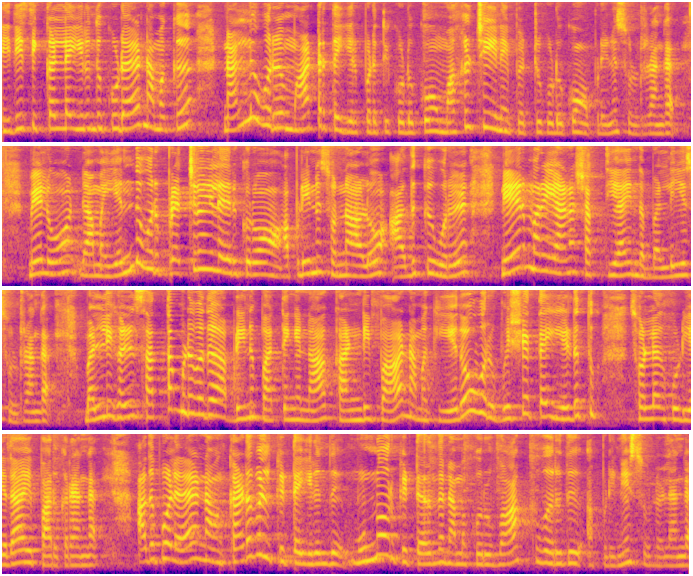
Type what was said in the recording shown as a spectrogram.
நிதி சிக்கலில் இருந்து கூட நமக்கு நல்ல ஒரு மாற்றத்தை ஏற்படுத்தி கொடுக்கும் மகிழ்ச்சியினை பெற்றுக் கொடுக்கும் அப்படின்னு சொல்கிறாங்க மேலும் நாம் எந்த ஒரு பிரச்சனையில் இருக்கிறோம் அப்படின்னு சொன்னாலும் அதுக்கு ஒரு நேர்மறையான சக்தியாக இந்த பள்ளியை சொல்கிறாங்க பள்ளிகள் சத்தமிடுவது அப்படின்னு பார்த்தீங்கன்னா கண்டிப்பாக நமக்கு ஏதோ ஒரு விஷயத்தை எடுத்து சொல்லக்கூடியதாக பார்க்குறாங்க. அதுபோல் நம்ம கடவுள்கிட்ட இருந்து முன்னோர்கிட்ட இருந்து நமக்கு ஒரு வாக்கு வருது அப்படின்னே சொல்லலாங்க.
